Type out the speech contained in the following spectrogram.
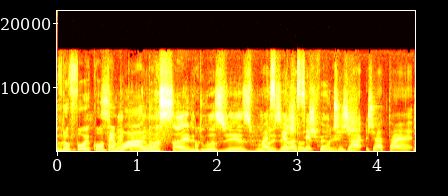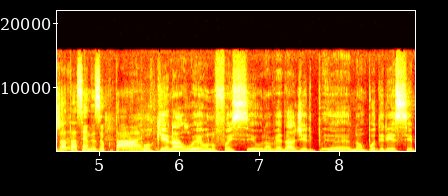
livro foi Você vai ter contemplado. que lançar ele duas vezes por Mas dois pela Secult já, já tá... Já está sendo executado. Ah, Porque na- o erro não foi seu. Na verdade, ele eh, não poderia ser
